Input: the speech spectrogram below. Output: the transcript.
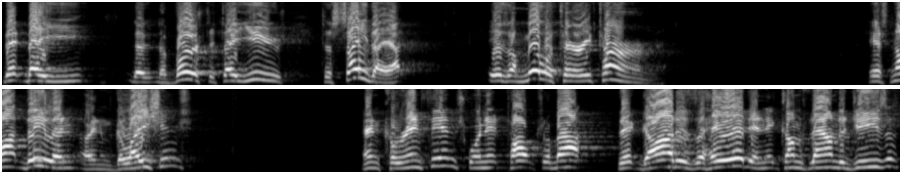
that they, the, the verse that they use to say that, is a military term. It's not dealing in Galatians and Corinthians when it talks about that God is the head and it comes down to Jesus.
